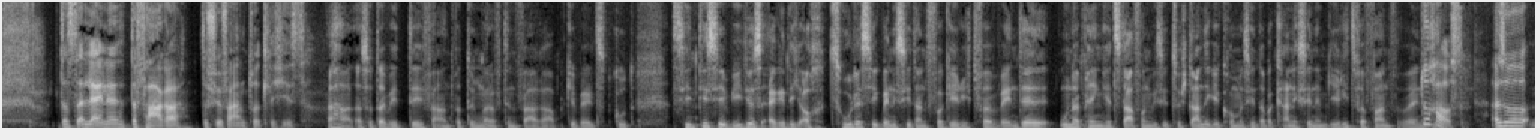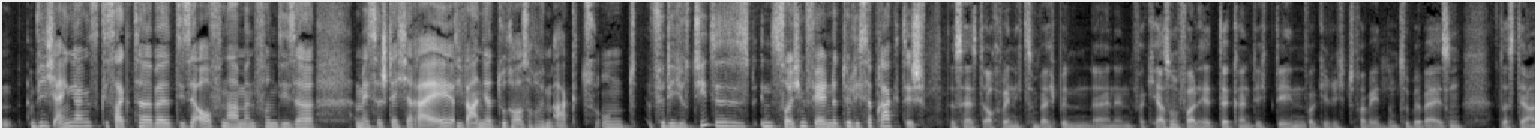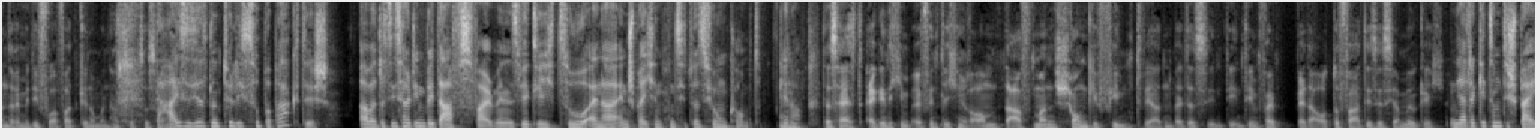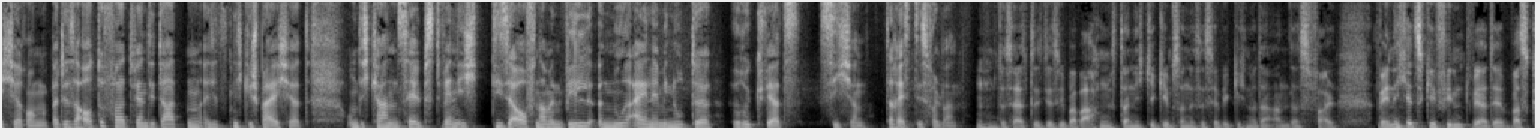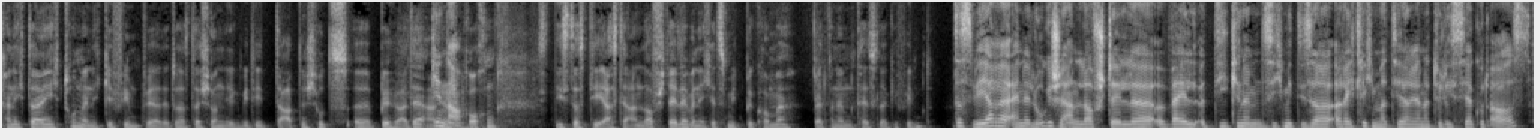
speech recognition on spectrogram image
dass alleine der Fahrer dafür verantwortlich ist. Aha, also da wird die Verantwortung mal auf den Fahrer abgewälzt. Gut. Sind diese Videos eigentlich auch zulässig, wenn ich sie dann vor Gericht verwende, unabhängig jetzt davon, wie sie zustande gekommen sind, aber kann ich sie in einem Gerichtsverfahren verwenden? Durchaus. Also, wie ich eingangs gesagt habe, diese Aufnahmen von dieser Messerstecherei, die waren ja durchaus auch im Akt. Und für die Justiz ist es in solchen Fällen natürlich sehr praktisch. Das heißt, auch wenn ich zum Beispiel einen Verkehrsunfall hätte, könnte ich den vor Gericht verwenden, um zu beweisen, dass der andere mir die Vorfahrt genommen hat sozusagen. Da ist es jetzt natürlich super praktisch. Aber das ist halt im Bedarfsfall, wenn es wirklich zu einer entsprechenden Situation kommt. Genau. Mhm. Das heißt, eigentlich im öffentlichen Raum darf man schon gefilmt werden, weil das in, in dem Fall bei der Autofahrt ist es ja möglich. Ja, da geht es um die Speicherung. Bei dieser mhm. Autofahrt werden die Daten jetzt nicht gespeichert. Und ich kann selbst, wenn ich diese Aufnahmen will, nur eine Minute rückwärts sichern. Der Rest ist verloren. Mhm, das heißt, diese Überwachung ist da nicht gegeben, sondern es ist ja wirklich nur der Anlassfall. Wenn ich jetzt gefilmt werde, was kann ich da eigentlich tun, wenn ich gefilmt werde? Du hast da schon irgendwie die Datenschutzbehörde genau. angesprochen. Genau. Ist das die erste Anlaufstelle, wenn ich jetzt mitbekomme, wird von einem Tesla gefilmt? Das wäre eine logische Anlaufstelle, weil die kennen sich mit dieser rechtlichen Materie natürlich sehr gut aus,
